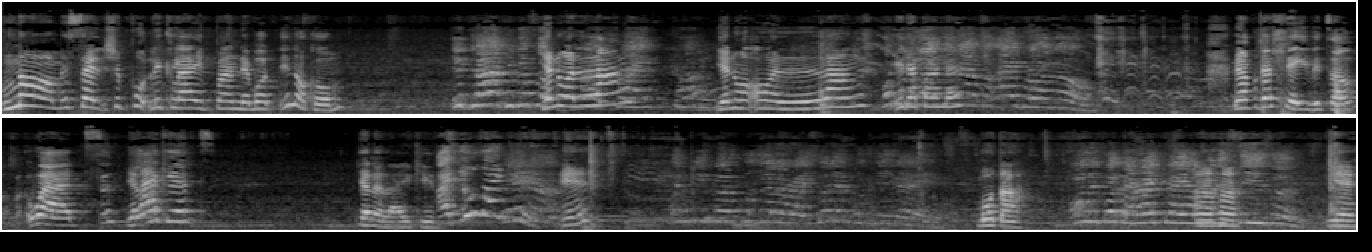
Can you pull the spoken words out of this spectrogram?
No, me said she put little light on there, but it no come. It dark, you know. You know a long? Huh? You know how long But it you know up on you there? have no eyebrow now. We have to shave it up. What? You like it? You don't like it. I do like it. Eh? When people put yellow rice, what they put green rice? Butter. Only put the right kind Uh-huh. of season. Yeah.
